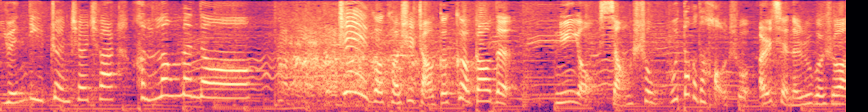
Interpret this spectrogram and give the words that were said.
原地转圈圈，很浪漫的哦。这个可是找个个高的。女友享受不到的好处，而且呢，如果说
